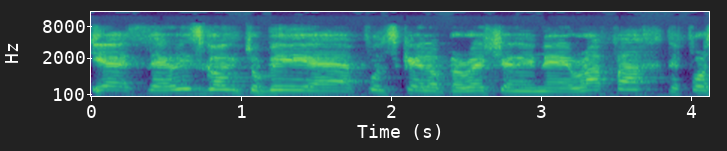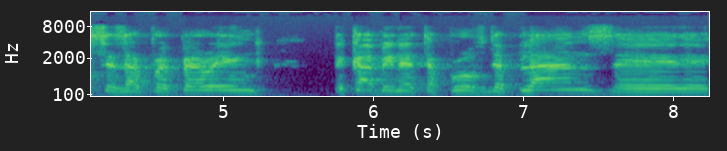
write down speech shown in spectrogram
Yes, there is going to be a full-scale operation in uh, Rafah. The forces are preparing. The cabinet approved the plans. Uh,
